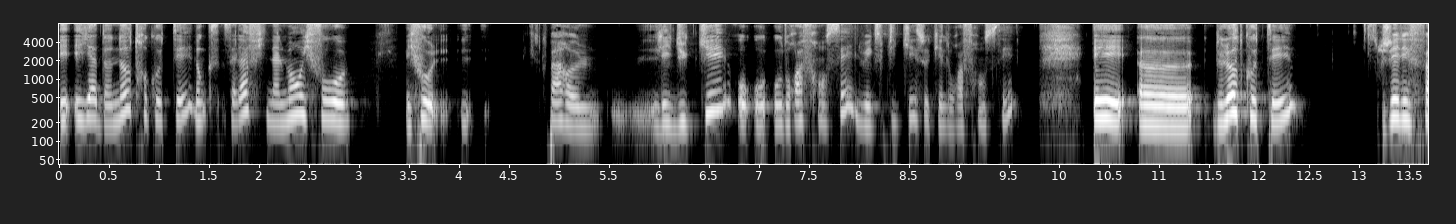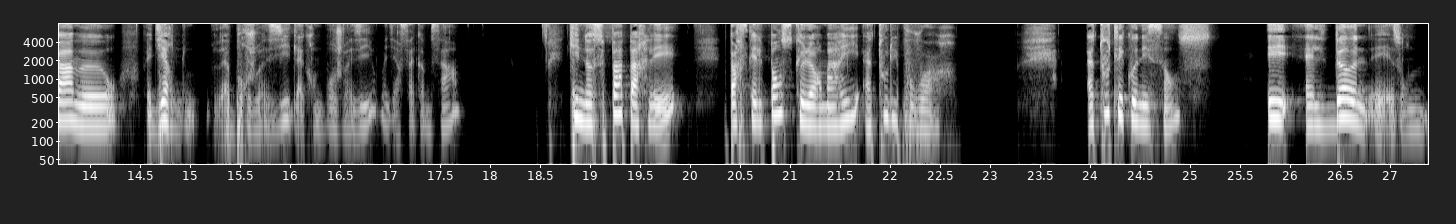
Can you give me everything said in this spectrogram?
Et, il y a d'un autre côté, donc celle-là, finalement, il faut, il faut par euh, l'éduquer au, au, droit français, lui expliquer ce qu'est le droit français. Et euh, de l'autre côté, j'ai les femmes, euh, on va dire, de la bourgeoisie, de la grande bourgeoisie, on va dire ça comme ça, qui n'osent pas parler parce qu'elles pensent que leur mari a tous les pouvoirs, a toutes les connaissances, et elles donnent, et elles ont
